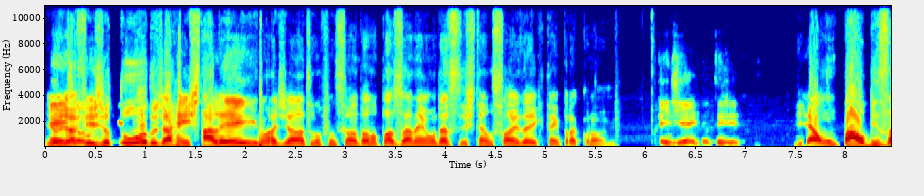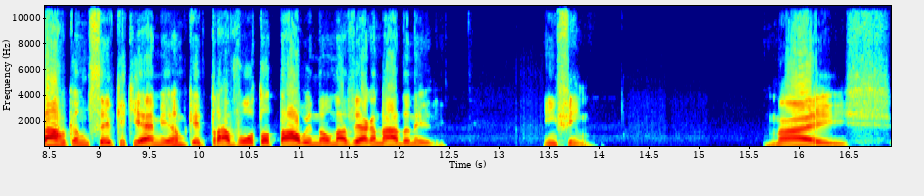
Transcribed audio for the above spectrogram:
E é, eu já então... fiz de tudo, já reinstalei, não adianta, não funciona. Então eu não posso usar nenhuma dessas extensões aí que tem para Chrome. Entendi, é, então tem jeito. E é um pau bizarro que eu não sei o que, que é mesmo, que ele travou total e não navega nada nele. Enfim. Mas.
